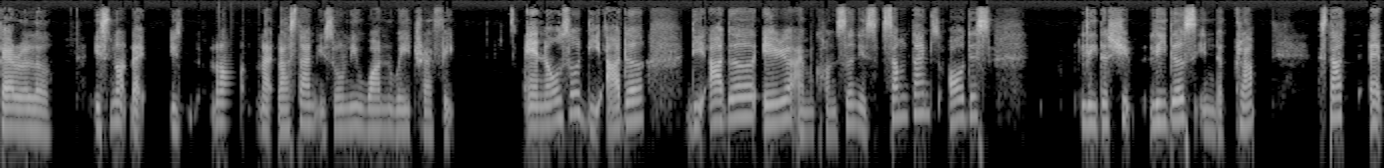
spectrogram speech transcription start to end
parallel. It's not like it's not like last time. It's only one way traffic and also the other the other area i'm concerned is sometimes all these leadership leaders in the club start at,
